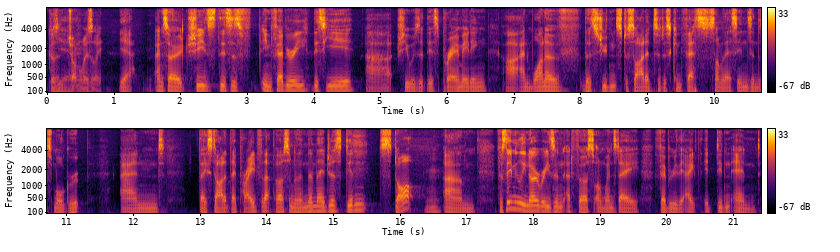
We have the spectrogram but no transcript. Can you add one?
because Yeah. of John Wesley. Yeah. And so she's, this is in February this year. Uh, she was at this prayer meeting, uh, and one of the students decided to just confess some of their sins in the small group. And they started, they prayed for that person, and then they just didn't stop. Um, for seemingly no reason at first on Wednesday, February the 8th, it didn't end.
